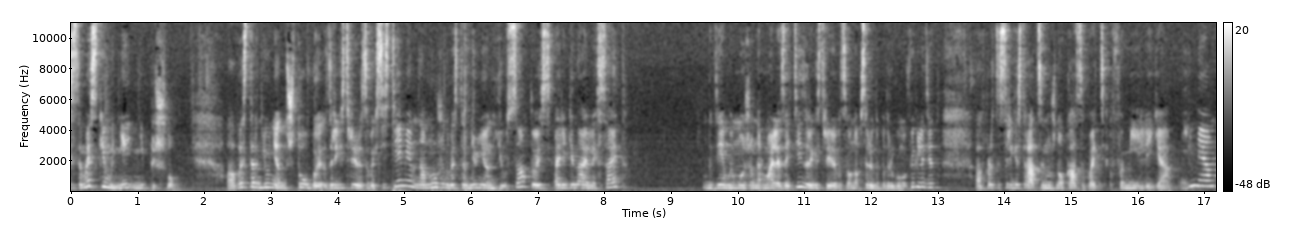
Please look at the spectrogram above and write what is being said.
смс мне не пришло. А, Western Union, чтобы зарегистрироваться в их системе, нам нужен Western Union USA, то есть оригинальный сайт, где мы можем нормально зайти, зарегистрироваться, он абсолютно по-другому выглядит. А, в процессе регистрации нужно указывать фамилия, имя,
